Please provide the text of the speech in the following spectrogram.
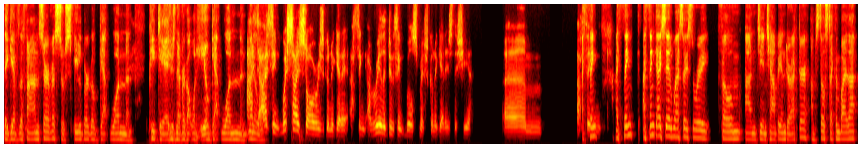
they give the fan service. So Spielberg will get one, and PTA who's never got one, he'll get one, and you I, know. I think West Side Story is going to get it. I think I really do think Will Smith's going to get his this year. Um, I, I think, I think I think I said West Side Story film and Jane Campion director. I'm still sticking by that.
